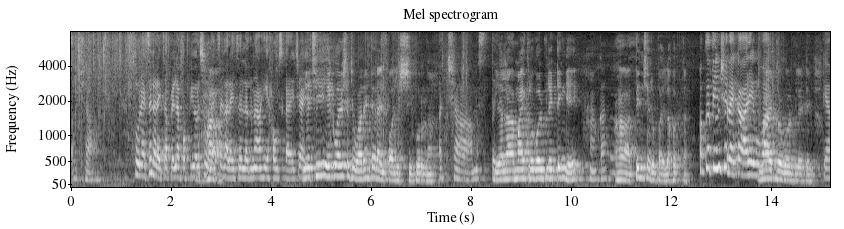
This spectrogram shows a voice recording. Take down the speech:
अच्छा. सोन्याचं घालायचं आपल्याला प्युअर सोन्याचं घालायचं लग्न आहे हाऊस करायचे आहे. याची एक वर्षाची वॉरंटी राहील पॉलिशची पूर्ण. अच्छा मस्त याला मायक्रो गोल्ड प्लेटिंग आहे. हा का? हा तीनशे रुपयाला फक्त. फक्त तीनशे आहे का? अरे वा. मायक्रो गोल्ड प्लेटिंग क्या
